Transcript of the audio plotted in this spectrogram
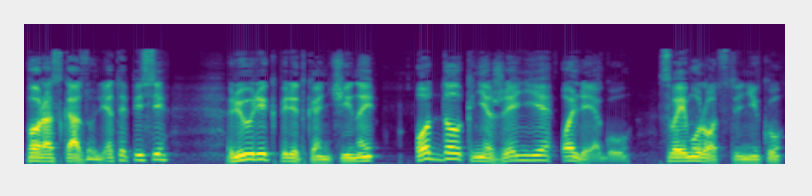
По рассказу летописи, Рюрик перед кончиной отдал княженье Олегу, своему родственнику.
